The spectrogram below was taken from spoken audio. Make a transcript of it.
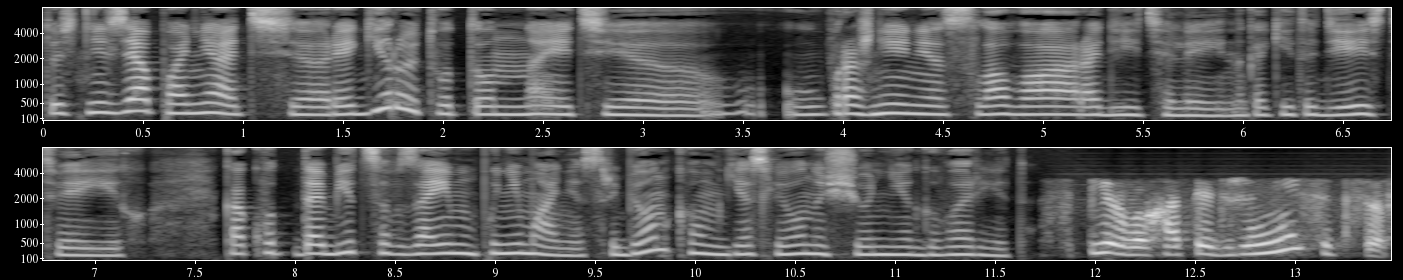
То есть нельзя понять, э, реагирует вот он на эти э, упражнения, слова родителей, на какие-то действия их. Как вот добиться взаимопонимания с ребенком, если он еще не говорит? С первых, опять же, месяцев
